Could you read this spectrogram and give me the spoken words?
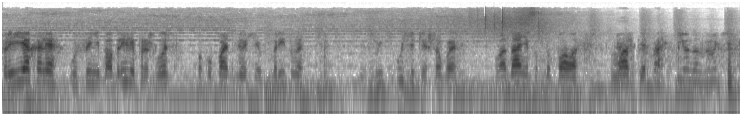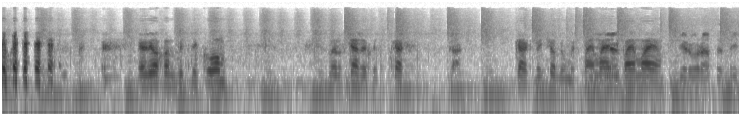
Приехали, усы не побрили, пришлось покупать Лехе бритвы сбрить усики, чтобы вода не поступала в маски. Противно звучит. Леха, он босиком. Ну расскажи хоть, как, Как? как ты что думаешь, поймаем, не поймаем? Первый раз я 3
